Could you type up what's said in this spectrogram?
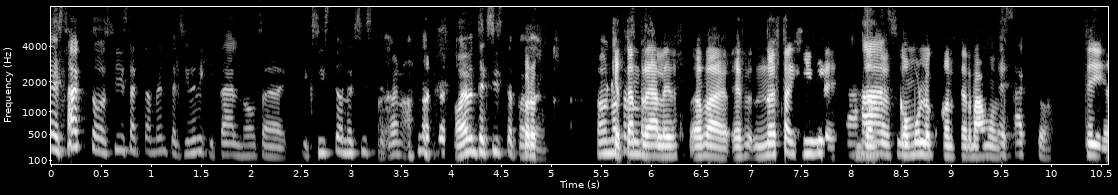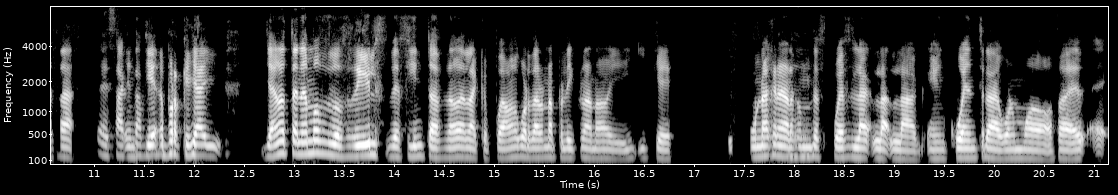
Exacto, sí, exactamente, el cine digital, ¿no? O sea, ¿existe o no existe? Bueno, no, obviamente existe, pero... pero ¿Qué tan real es? O sea, es, no es tangible, Ajá, entonces, sí. ¿cómo lo conservamos? Exacto. Sí, o sea, porque ya, ya no tenemos los reels de cintas, ¿no? En la que podamos guardar una película, ¿no? Y, y que una generación sí. después la, la, la, encuentra de algún modo, o sea, eh, eh,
